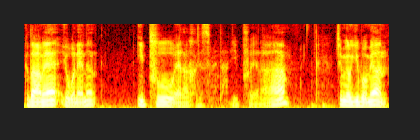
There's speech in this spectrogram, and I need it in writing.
그 다음에 이번에는 if error 가겠습니다. if error 지금 여기 보면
